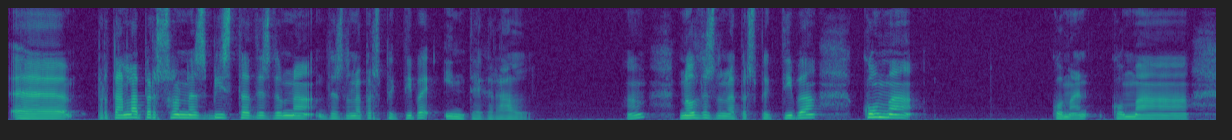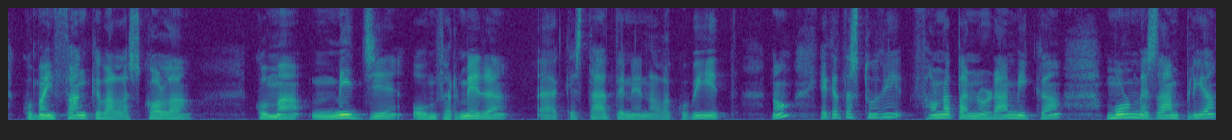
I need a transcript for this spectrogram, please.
Eh, per tant, la persona és vista des d'una perspectiva integral, eh? no des d'una perspectiva com a, com, a, com, a, com a infant que va a l'escola, com a metge o infermera eh, que està atenent a la Covid, no? i aquest estudi fa una panoràmica molt més àmplia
